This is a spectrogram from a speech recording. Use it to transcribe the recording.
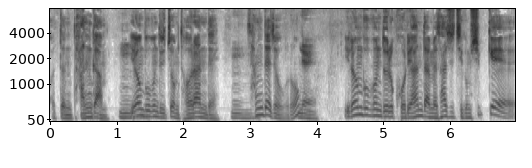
어떤 반감 음. 이런 부분들이 좀 덜한데 음. 상대적으로 네. 이런 부분들을 고려한다면 사실 지금 쉽게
